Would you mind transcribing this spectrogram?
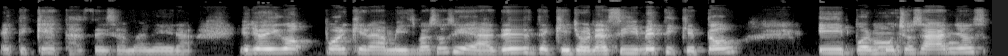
etiquetas de esa manera? Y yo digo, porque la misma sociedad desde que yo nací me etiquetó y por muchos años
